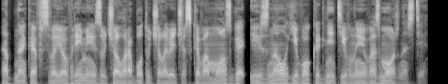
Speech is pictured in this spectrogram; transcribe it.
однако в свое время изучал работу человеческого мозга и знал его когнитивные возможности.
